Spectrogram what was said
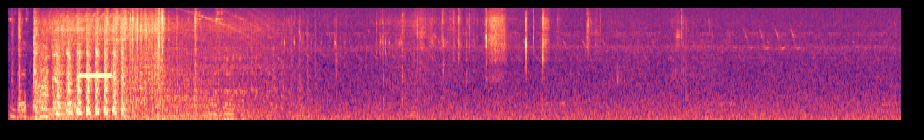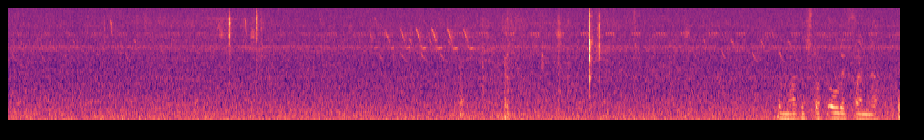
can do it The mother stopped all their fun now.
